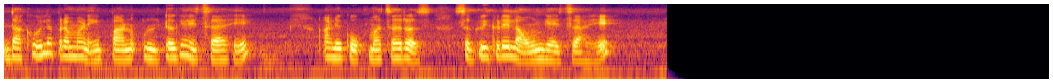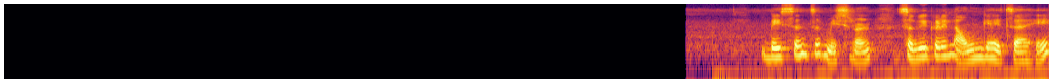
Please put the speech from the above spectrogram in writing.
दाखवल्याप्रमाणे पान उलटं घ्यायचं आहे आणि कोकमाचा रस सगळीकडे लावून घ्यायचा आहे. बेसनचं मिश्रण सगळीकडे लावून घ्यायचं आहे.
